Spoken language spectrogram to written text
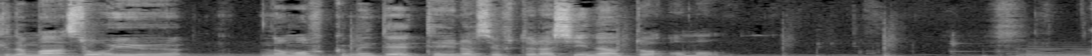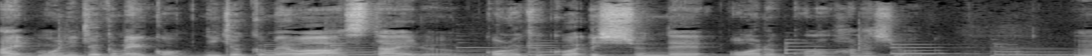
けどまあそういうのも含めてテイラー・シフトらしいなとは思う。はいもう2曲目いこう。2曲目は「スタイル」この曲は一瞬で終わるこの話はう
